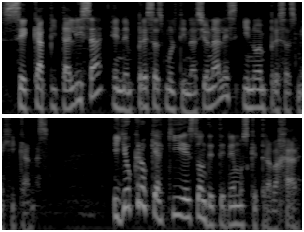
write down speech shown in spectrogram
se capitaliza en empresas multinacionales y no empresas mexicanas. Y yo creo que aquí es donde tenemos que trabajar.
